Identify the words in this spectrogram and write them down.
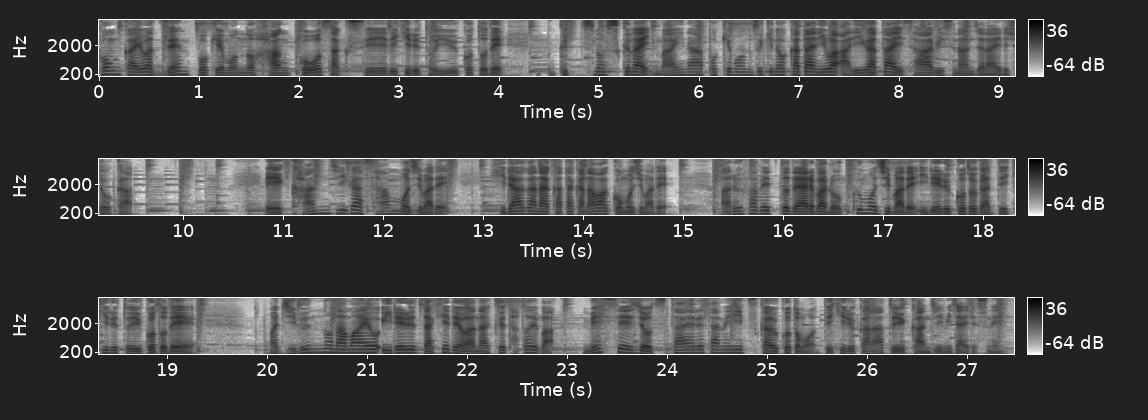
今回は全ポケモンのハンコを作成できるということで、グッズの少ないマイナーポケモン好きの方にはありがたいサービスなんじゃないでしょうか。えー、漢字が3文字まで、ひらがな、カタカナは5文字まで、アルファベットであれば6文字まで入れることができるということで、まあ、自分の名前を入れるだけではなく、例えばメッセージを伝えるために使うこともできるかなという感じみたいですね。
